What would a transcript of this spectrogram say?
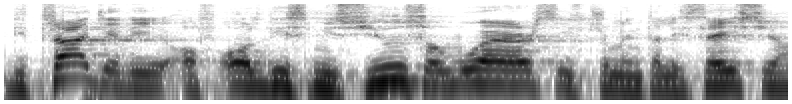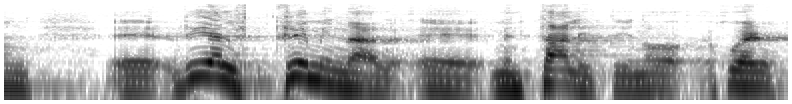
the tragedy of all this misuse of words, instrumentalization, uh, real criminal uh, mentality, you know, where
